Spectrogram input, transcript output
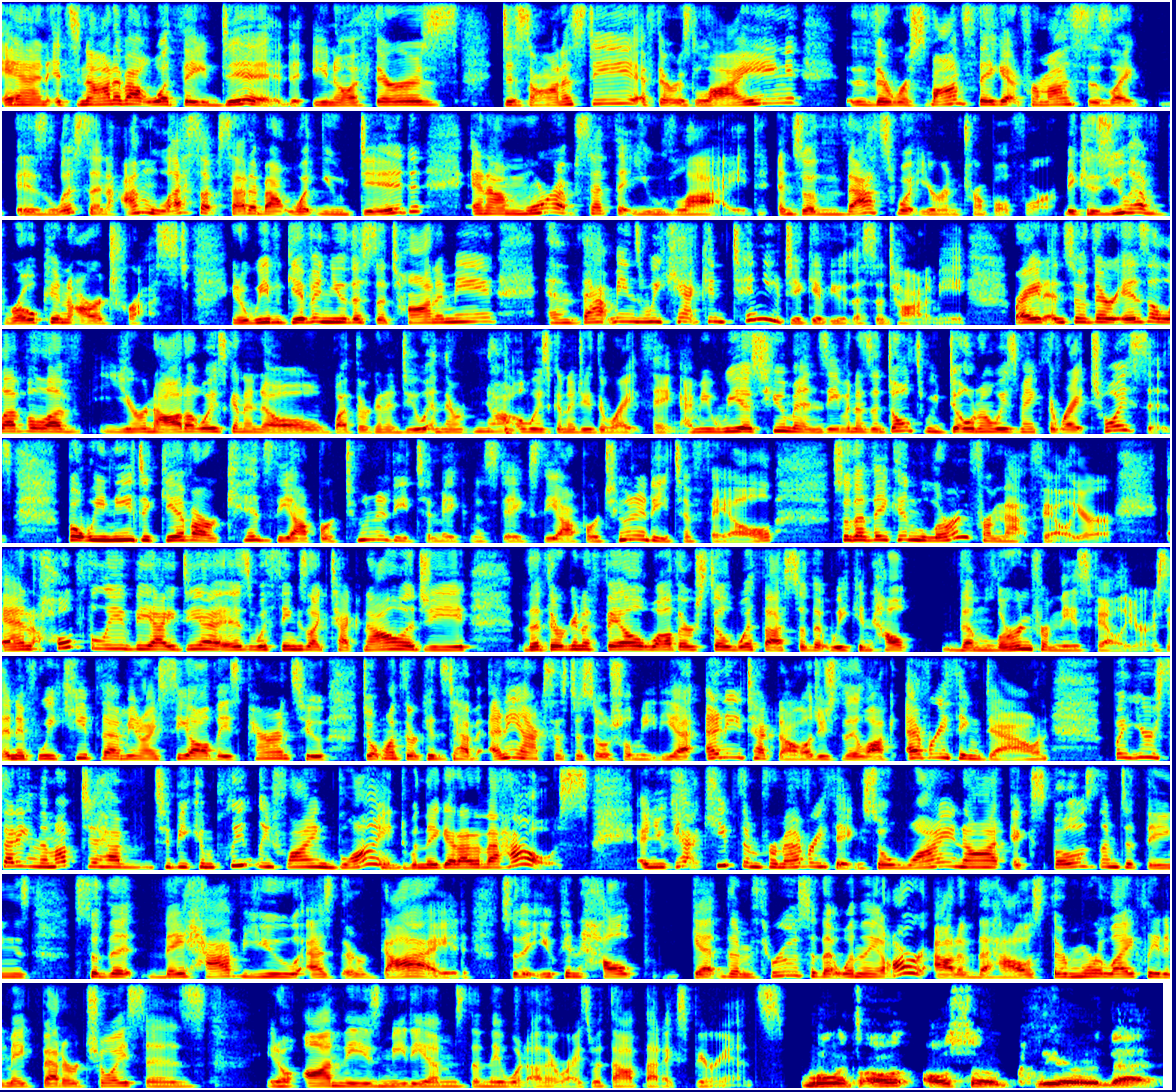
And it's not about what they did. You know, if there's dishonesty, if there's lying, the response they get from us is like, is listen, I'm less upset about what you did and I'm more upset that you lied. And so that's what you're in trouble for because you have broken our trust. You know, we've given you this autonomy and that means we can't continue to give you this autonomy, right? And so there is a level of you're not always going to know what they're going to do and they're not always going to do the right thing. I mean, we as humans, even as adults, we don't always make the right choices, but we need to give our kids the opportunity to make mistakes, the opportunity to fail so that they can learn from that failure. And hopefully, the idea is with things like technology that they're going to fail while they're still with us so that we can help them learn from these failures. And if we keep them, you know, I see all these parents who don't want their kids to have any access to social media, any technology, so they lock everything down, but you're setting them up to have to be completely flying blind when they get out of the house. And you can't keep them from everything. So why not expose them to things so that they have you as their guide so that you can help get them through so that when they are out of the house, they're more likely to make better choices you know on these mediums than they would otherwise without that experience. Well it's also clear that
